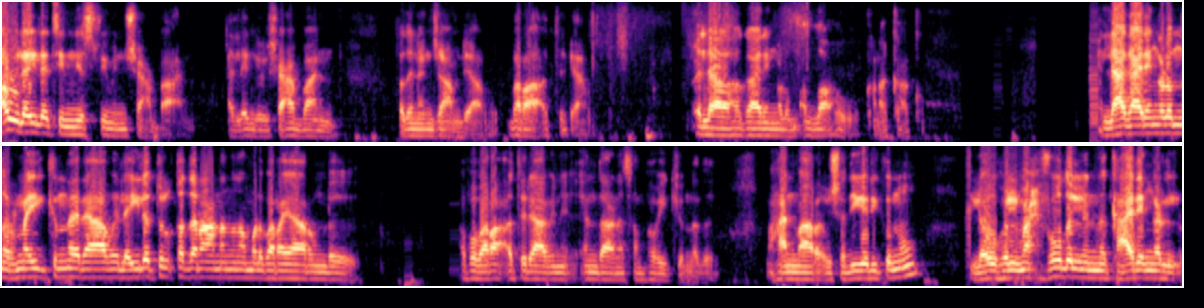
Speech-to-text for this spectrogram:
ഔ ലൈലത്തിൻ നിസ്ഫി മിൻ ഷഅബാൻ അല്ലെങ്കിൽ ഷഅബാൻ പതിനഞ്ചാം രാവ് ബറാഅത്ത് രാവ്. എല്ലാ കാര്യങ്ങളും അള്ളാഹു കണക്കാക്കും. എല്ലാ കാര്യങ്ങളും നിർണയിക്കുന്ന രാവ് ലൈലത്തുൽ ഖദറാണെന്ന് നമ്മൾ പറയാറുണ്ട്. അപ്പൊ വറാത്ത് രാവിന് എന്താണ് സംഭവിക്കുന്നത്? മഹാന്മാർ വിശദീകരിക്കുന്നു. ലൗഹുൽ മഹ്ഫൂദിൽ നിന്ന് കാര്യങ്ങൾ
